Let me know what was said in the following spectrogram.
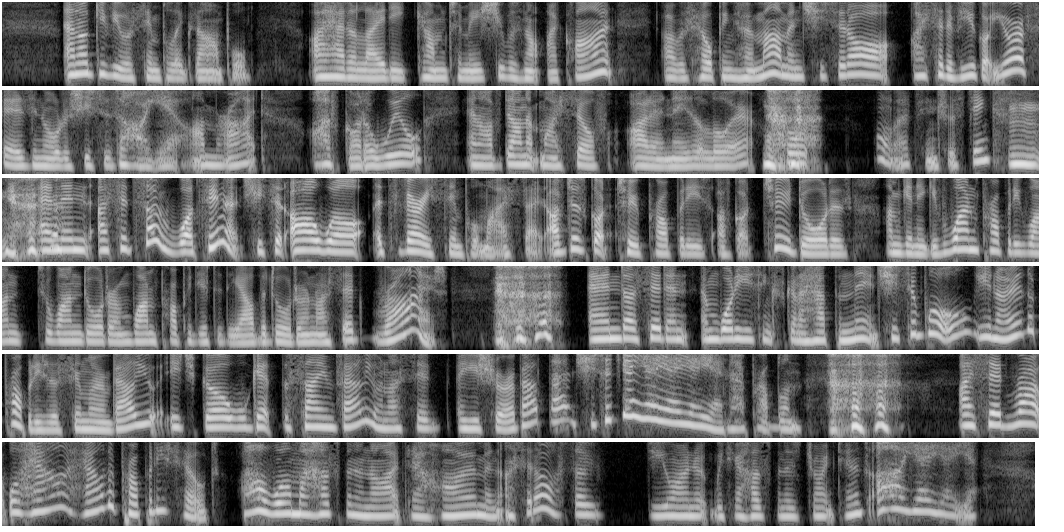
And I'll give you a simple example. I had a lady come to me, she was not my client. I was helping her mum, and she said, Oh, I said, Have you got your affairs in order? She says, Oh, yeah, I'm right. I've got a will and I've done it myself. I don't need a lawyer. I thought, Oh, that's interesting. Mm. and then I said, So what's in it? She said, Oh, well, it's very simple, my estate. I've just got two properties. I've got two daughters. I'm going to give one property one to one daughter and one property to the other daughter. And I said, Right. and I said, and, and what do you think is going to happen then? She said, Well, you know, the properties are similar in value. Each girl will get the same value. And I said, Are you sure about that? She said, Yeah, yeah, yeah, yeah, yeah, no problem. I said, Right, well, how, how are the properties held? Oh, well, my husband and I, it's our home. And I said, Oh, so do you own it with your husband as joint tenants? Oh, yeah, yeah, yeah.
